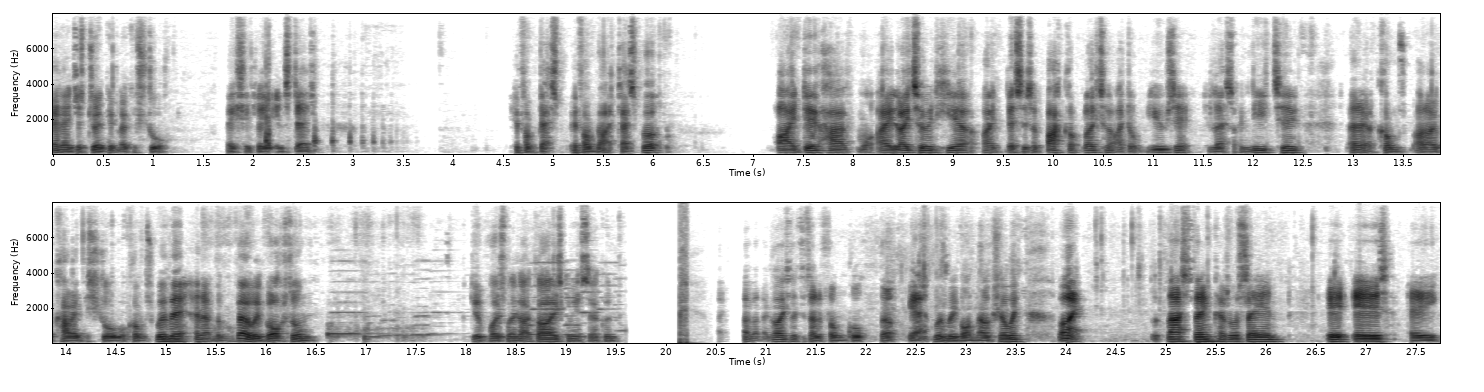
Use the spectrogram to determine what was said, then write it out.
and then just drink it like a straw, basically instead. If I'm des if I'm that desperate. I do have my lighter in here. I, this is a backup lighter. I don't use it unless I need to. And it comes and I carry the straw that comes with it. And at the very bottom, do apologize for that guys, give me a second about that, guys. I just had a phone call. But yeah, we'll move on now, shall we? Right. Last thing, as I was saying, it is a.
